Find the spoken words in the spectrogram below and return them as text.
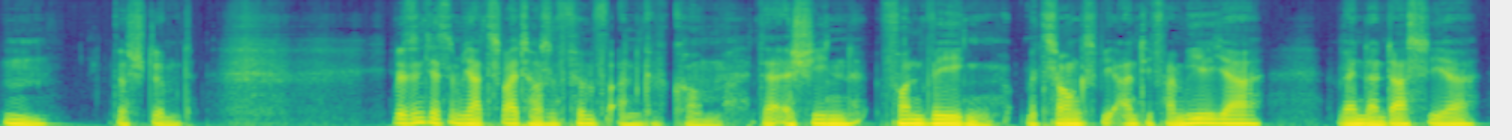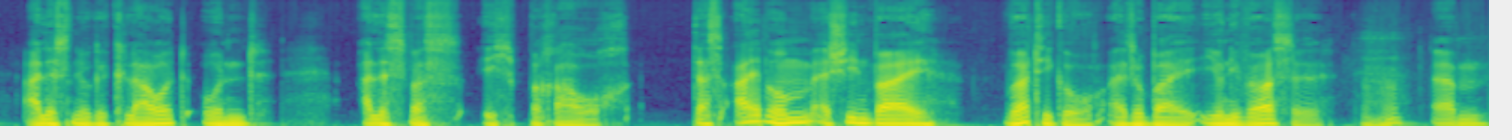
Mhm. Das stimmt. Wir sind jetzt im Jahr 2005 angekommen. Da erschien von wegen mit Songs wie Antifamilia, wenn dann das hier, alles nur geklaut und alles, was ich brauch. Das Album erschien bei Vertigo, also bei Universal. Mhm. Ähm,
